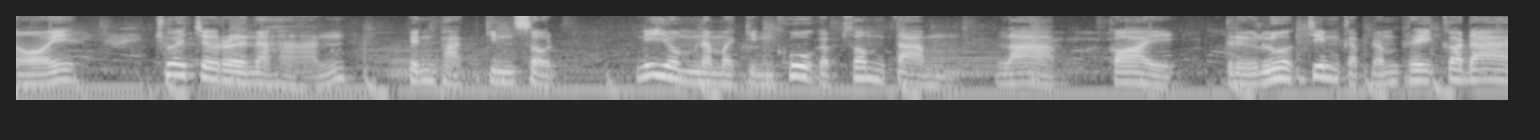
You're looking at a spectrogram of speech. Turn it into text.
น้อย ช่วยเจริญอาหาร เป็นผักกินสด นิยมนำมากินคู่กับส้มตำลาบ ก้อย หรือลวกจิ้มกับน้ำพริกก็ได้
